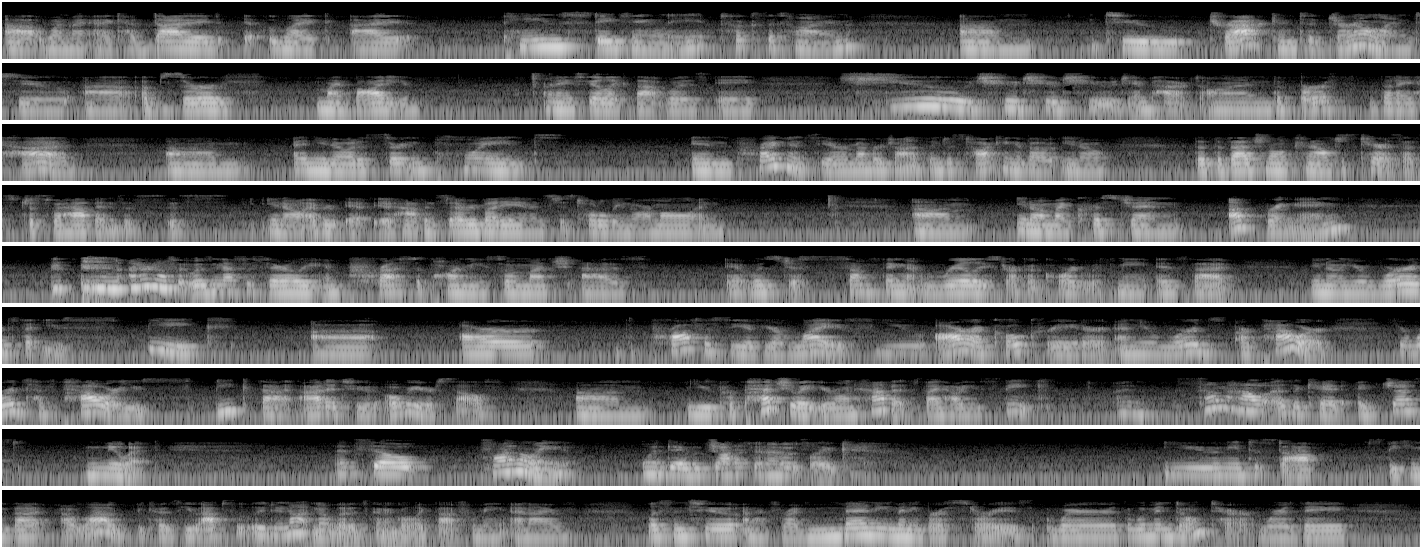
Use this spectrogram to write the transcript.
uh, when my egg had died, it, like I painstakingly took the time um, to track and to journal and to uh, observe my body. And I feel like that was a huge, huge, huge, huge impact on the birth that I had. Um, and, you know, at a certain point in pregnancy, I remember Jonathan just talking about, you know, that the vaginal canal just tears. That's just what happens. Is is you know every it, it, happens to everybody and it's just totally normal. And um, you know my Christian upbringing, I don't know if it was necessarily impressed upon me so much as it was just something that really struck a chord with me is that, you know, your words that you speak uh, are the prophecy of your life. You are a co creator, and your words are power. Your words have power. You speak that attitude over yourself. Um, you perpetuate your own habits by how you speak. And somehow, as a kid, I just knew it. And so, finally, one day with Jonathan, I was like, you need to stop speaking that out loud because you absolutely do not know that it's going to go like that for me. And I've listened to and I've read many, many birth stories where the women don't tear, where they,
